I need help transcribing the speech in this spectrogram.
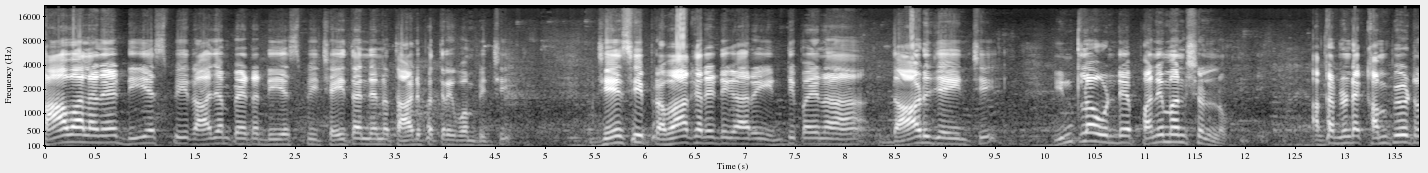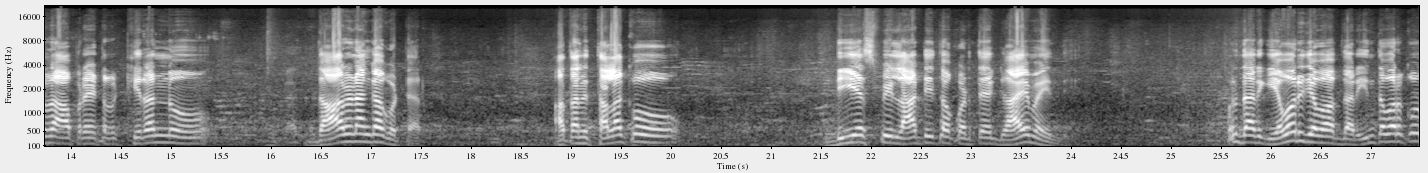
కావాలనే D S P Rajampet D S P చైతన్యను తాడిపత్రికి పంపించి జేసీ ప్రభాకర్ రెడ్డి గారి ఇంటిపైన దాడు చేయించి ఇంట్లో ఉండే పని మనుషులను అక్కడ ఉండే కంప్యూటర్ ఆపరేటర్ కిరణ్ను దారుణంగా కొట్టారు. అతని తలకు డిఎస్పి లాఠీతో కొడితే గాయమైంది. మరి దానికి ఎవరు జవాబుదారు? ఇంతవరకు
